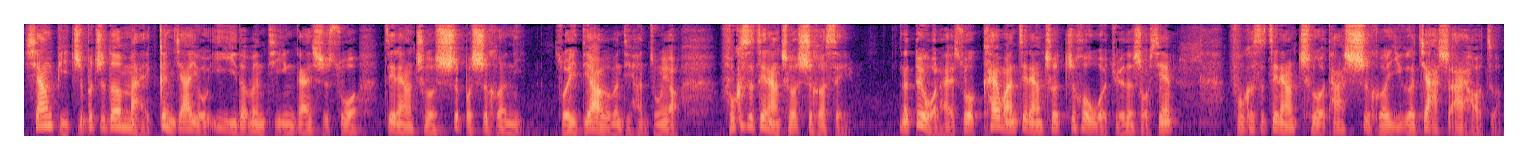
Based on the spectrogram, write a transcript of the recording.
相比值不值得买，更加有意义的问题应该是说这辆车适不适合你。所以第二个问题很重要，福克斯这辆车适合谁？那对我来说，开完这辆车之后，我觉得首先，福克斯这辆车它适合一个驾驶爱好者。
